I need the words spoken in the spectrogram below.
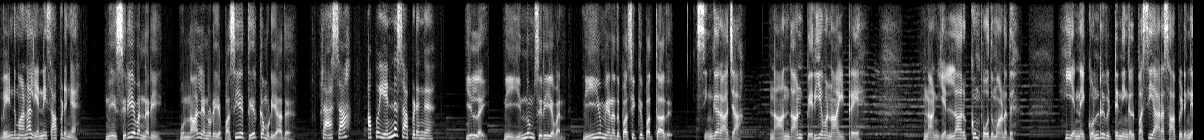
வேண்டுமானால் என்னை சாப்பிடுங்க. நீ சிறியவன் நரி. உன்னால் என்னுடைய பசியை தீர்க்க முடியாது. ராசா அப்போ என்ன சாப்பிடுங்க? இல்லை நீ இன்னும் சிறியவன். நீயும் எனது பசிக்கு பத்தாது. சிங்கராஜா நான் தான் பெரியவன் ஆயிற்றே நான் எல்லாருக்கும் போதுமானது. என்னை கொன்றுவிட்டு நீங்கள் பசியார சாப்பிடுங்க.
